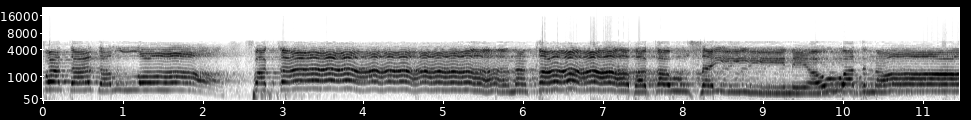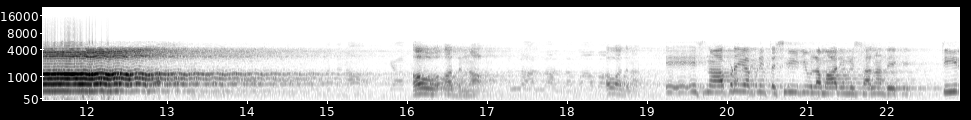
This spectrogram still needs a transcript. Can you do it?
فتد اللہ قاب قوسین او ادنا. او ادنا. او ادنا. اس نہ اپنے اپنی تشریح جی علماء دی مثالاں دے کے تیر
